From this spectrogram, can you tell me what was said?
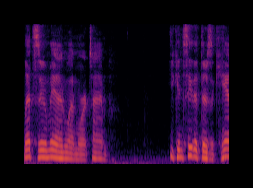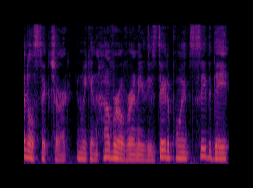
Let's zoom in one more time. You can see that there's a candlestick chart and we can hover over any of these data points, see the date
